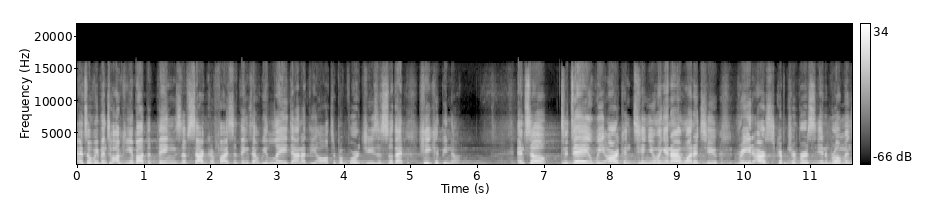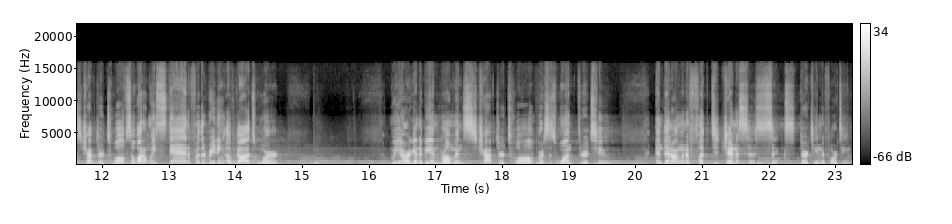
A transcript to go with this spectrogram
And so we've been talking about the things of sacrifice, the things that we lay down at the altar before Jesus so that He could be known. And so today we are continuing, and I wanted to read our scripture verse in Romans chapter 12. So why don't we stand for the reading of God's word? We are going to be in Romans chapter 12, verses 1 through 2. And then I'm going to flip to Genesis 6, 13 to 14.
